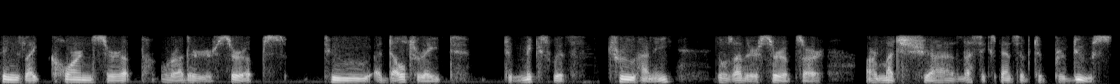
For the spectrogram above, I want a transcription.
things like corn syrup or other syrups adulterate, to mix with true honey. Those other syrups are are much uh, less expensive to produce,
